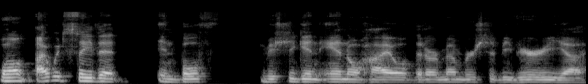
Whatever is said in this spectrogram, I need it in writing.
Well, I would say that in both Michigan and Ohio, that our members should be very uh,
